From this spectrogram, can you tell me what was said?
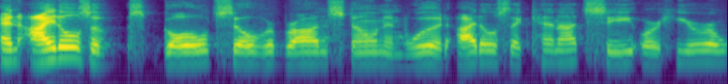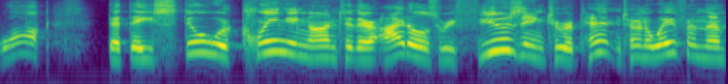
and idols of gold, silver, bronze, stone, and wood, idols that cannot see or hear or walk that they still were clinging on to their idols, refusing to repent and turn away from them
